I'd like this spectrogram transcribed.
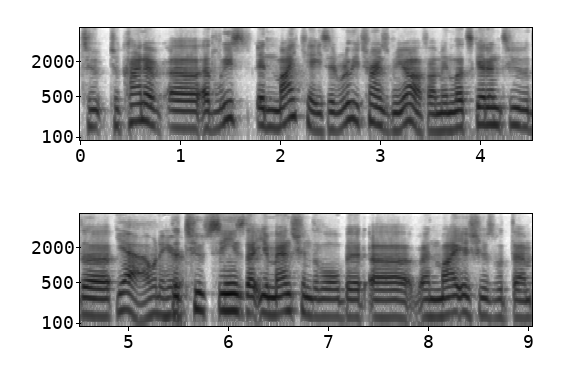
To to kind of uh, at least in my case, it really turns me off. I mean, let's get into the yeah, I want to hear. the two scenes that you mentioned a little bit uh, and my issues with them.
